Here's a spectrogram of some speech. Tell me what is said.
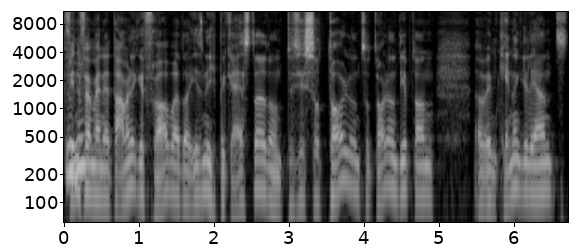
Auf jeden mhm. Fall, meine damalige Frau war da irrsinnig begeistert und das ist so toll und so toll. Und ich habe dann äh, wem kennengelernt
